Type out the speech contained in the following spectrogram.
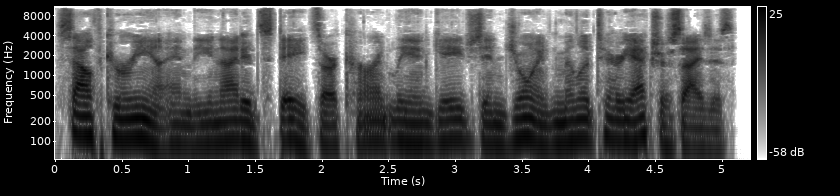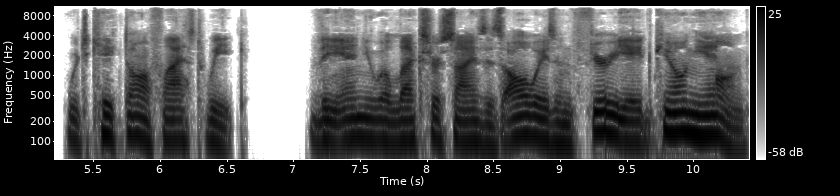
South Korea and the United States are currently engaged in joint military exercises, which kicked off last week. The annual exercises always infuriate Pyongyang,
